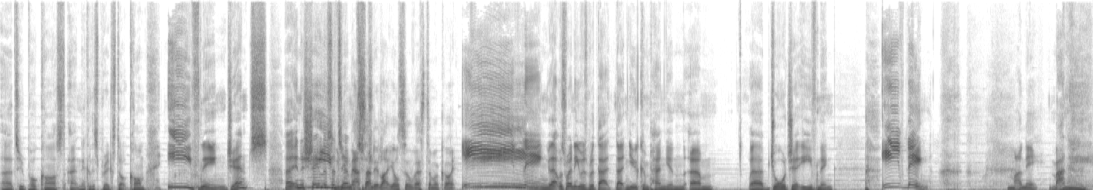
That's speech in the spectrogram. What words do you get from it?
uh, to podcast at nicholasbriggs.com. Evening, gents. Uh, in a shameless Evening. attempt That to sounded like your Sylvester McCoy. Evening. That was when he was with that, that new companion, um, uh, Georgia Evening. Evening. Money. Money.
